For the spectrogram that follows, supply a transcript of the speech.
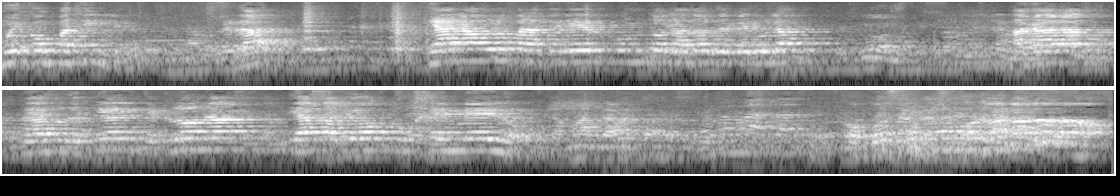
muy compatible, ¿verdad? ¿Qué hará uno para tener un donador de médula? Agarras pedazos de piel, te clonas, ya salió tu gemelo. O vos No, no, no, no.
